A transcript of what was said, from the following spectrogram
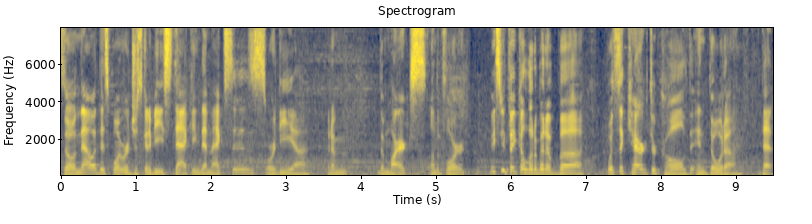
So now at this point, we're just going to be stacking them X's or the uh, kind of the marks on the floor. Makes me think a little bit of uh, what's the character called in Dota that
